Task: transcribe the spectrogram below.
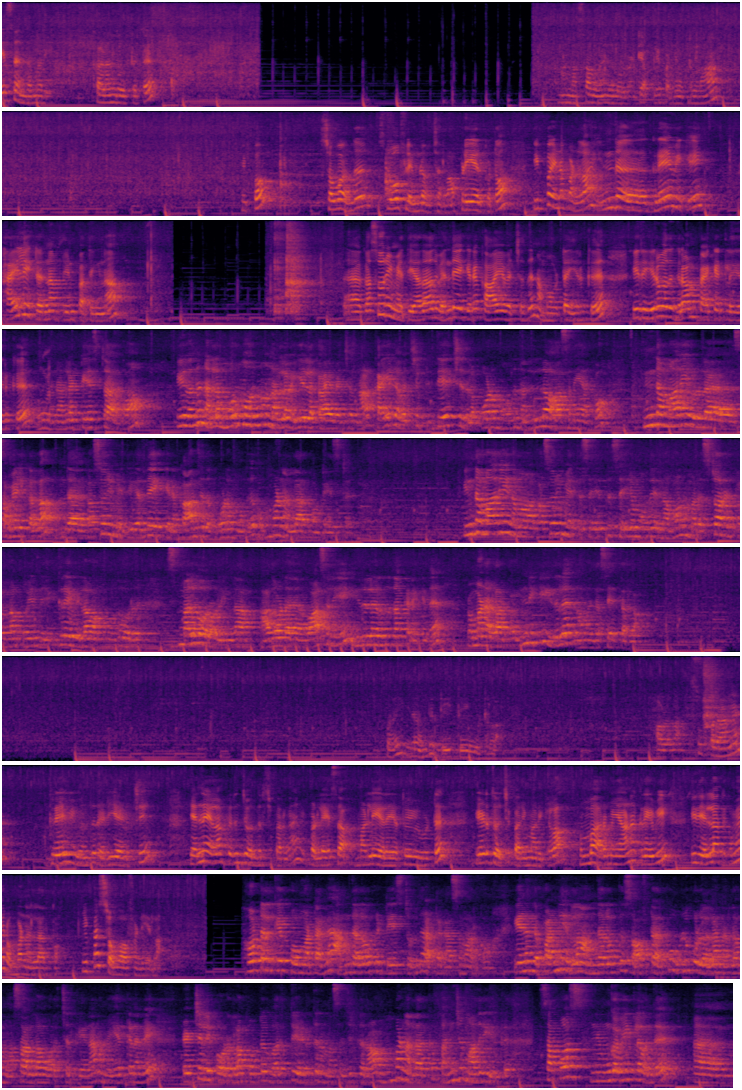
லேசாக இந்த மாதிரி கலந்து விட்டுட்டு. மசாலா இதில் ஒரு வாட்டி அப்ளை பண்ணி விட்டுடலாம். இப்போ ஸ்டவ்வை வந்து ஸ்லோ ஃப்ளேமில் வச்சிடலாம். அப்படியே இருக்கட்டும். இப்போ என்ன பண்ணலாம்? இந்த கிரேவிக்கு ஹைலைட் என்ன அப்படின்னு பார்த்தீங்கன்னா கசூரி மேத்தி அதாவது வெந்தயக்கீரை காய வச்சது நம்மகிட்ட இருக்குது இது இருபது கிராம் பேக்கெட்டில் இருக்குது உங்களுக்கு நல்ல டேஸ்ட்டாக இருக்கும். இது வந்து நல்ல மொறுமொறுன்னு நல்ல வெயிலில் காய வச்சதுனால கையில் வச்சு இப்படி தேய்ச்சி இதில் போடும்போது நல்ல வாசனையாக இருக்கும். இந்த மாதிரி உள்ள சமையலுக்கெல்லாம் இந்த கசூரி மேத்தி வெந்தயக்கீரை காஞ்சதை போடும்போது ரொம்ப நல்லா இருக்கும் டேஸ்ட்டு இந்த மாதிரி நம்ம கசூரி மேத்தை சேர்த்து செய்யும் போது என்னமோ நம்ம ரெஸ்டாரண்ட்லாம் போய் இந்த எக் கிரேவிலாம் வாங்கும்போது ஒரு ஸ்மெல் வரும் இல்லைங்களா? அதோட வாசனையே இதுல இருந்து தான் கிடைக்குது. ரொம்ப நல்லா இருக்கும். இன்னைக்கு இதுல நம்ம இதை சேர்த்துடலாம். இதை வந்து இப்படி தூவி விட்டுடலாம். அவ்வளோதான் சூப்பரான கிரேவி வந்து ரெடி ஆயிடுச்சு. எண்ணெயெல்லாம் பிரிஞ்சு வந்துருச்சு பாருங்கள் இப்போ லேசாக மல்லி இலையை தூவி விட்டு எடுத்து வச்சு பரிமாறிக்கலாம். ரொம்ப அருமையான கிரேவி. இது எல்லாத்துக்குமே ரொம்ப நல்லாயிருக்கும் இப்போ ஸ்டவ் ஆஃப் பண்ணிடலாம். ஹோட்டலுக்கே போக மாட்டாங்க. அந்த அளவுக்கு டேஸ்ட் வந்து அட்டகாசமாக இருக்கும். ஏன்னா இந்த பன்னீர்லாம் அந்த அளவுக்கு சாஃப்டாக இருக்கும். உள்ளுக்குள்ளெல்லாம் நல்லா மசாலாம் உரைச்சிருக்கு. ஏன்னா நம்ம ஏற்கனவே ரெட் சில்லி பவுடர்லாம் போட்டு வறுத்து எடுத்து நம்ம செஞ்சுருக்கிறோம். ரொம்ப நல்லாயிருக்கு பஞ்சு மாதிரி இருக்குது சப்போஸ் உங்கள் வீட்டில் வந்து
